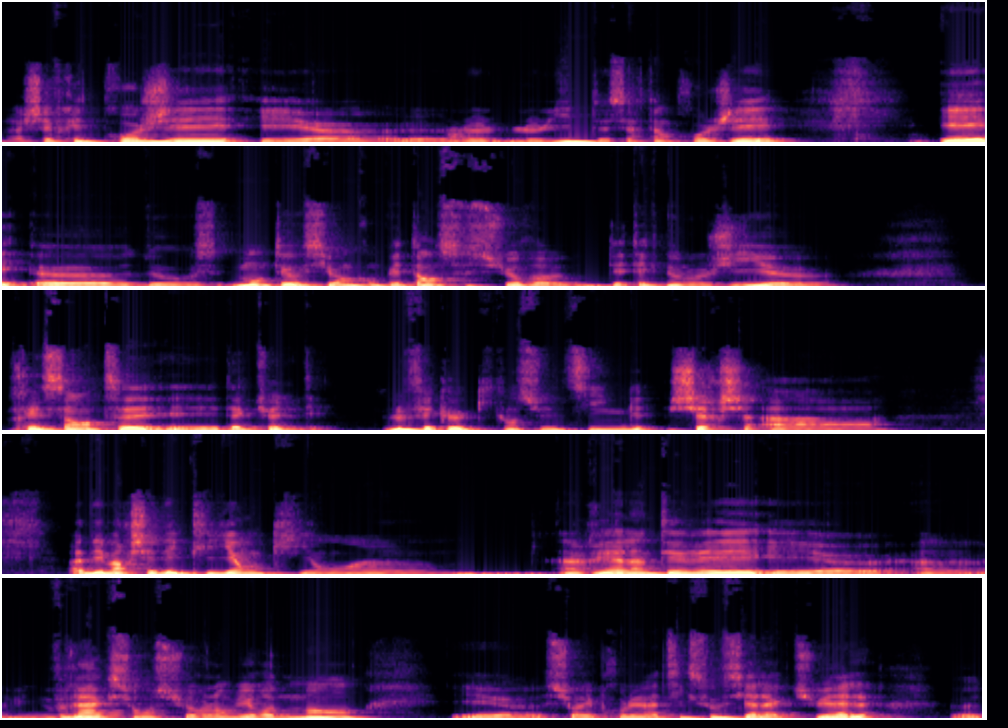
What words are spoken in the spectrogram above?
la chefferie de projet et euh, le, le, lead de certains projets, et de monter aussi en compétences sur des technologies récentes et d'actualité le fait que Key Consulting cherche à, démarcher des clients qui ont un, réel intérêt et euh, une vraie action sur l'environnement et euh, sur les problématiques sociales actuelles, euh,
